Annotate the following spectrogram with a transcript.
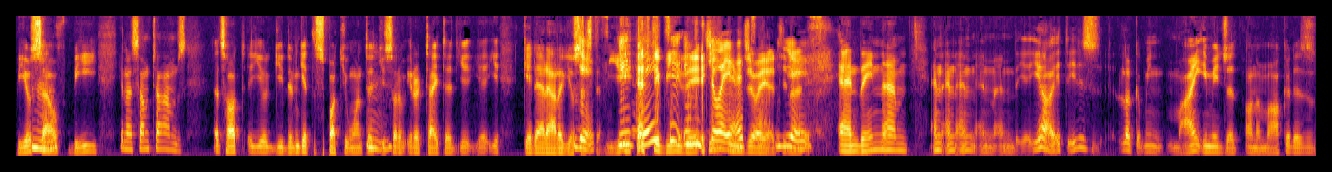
be yourself. Mm. Be you know, sometimes it's hot. You you didn't get the spot you wanted. You're mm. sort of irritated. You you, you get that out of your Yes, system. you're have to be to there, enjoy it. enjoy it. You know? Yes. and then um and and and and, and yeah it, it is look i mean my image at, on a market is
